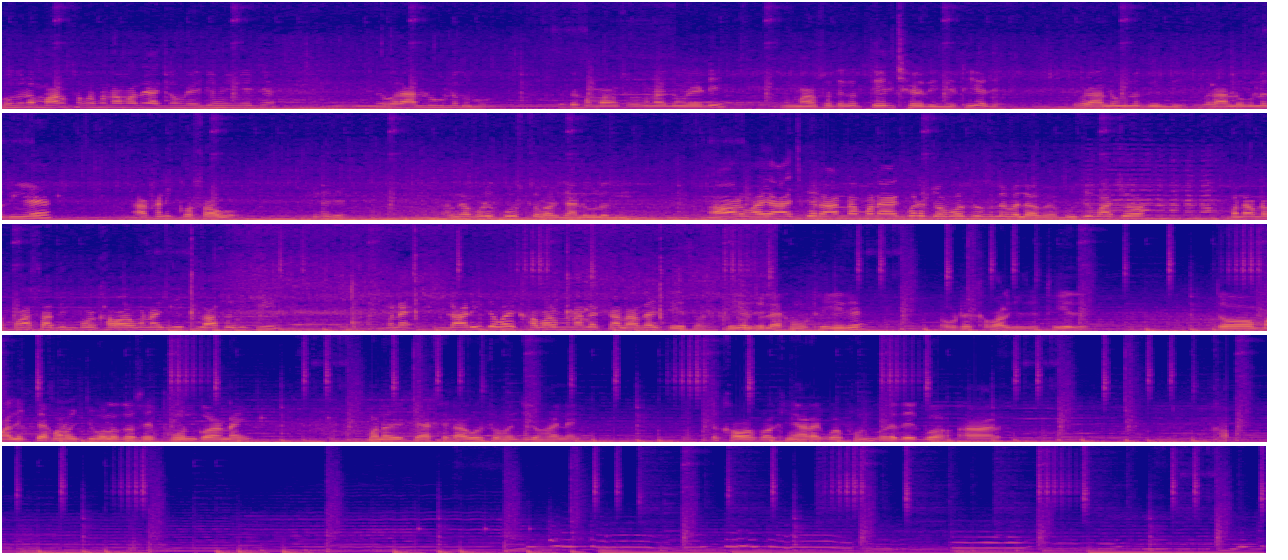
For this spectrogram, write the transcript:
বন্ধুরা, মাংস কষানো আমাদের একদম রেডি হয়ে গেছে এবার আলুগুলো দেবো। দেখো, মাংস কষানো একদম রেডি মাংস থেকে তেল ছেড়ে দিয়েছে, ঠিক আছে? এবার আলুগুলো দিয়ে দিই। এবার আলুগুলো দিয়ে আখানি কষাবো, ঠিক আছে? হালকা করে কষতে হবে আর কি আলুগুলো দিয়ে। আর ভাই, আজকে রান্না মানে একবারে জবরদস্ত লেভেলে হবে। বুঝতে পারছ? মানে আমরা পাঁচ, সাত দিন পর খাবার বানাইছি প্লাস হচ্ছে কি? মানে গাড়িতে ভাই খাবার বানালে একটা আলাদাই টেস্ট হয়, ঠিক আছে? এখন উঠে গেছে উঠে খাবার খেয়েছে, ঠিক আছে? তো মালিকটা এখনও কী বলো তো সে ফোন করে নাই। মানে ট্যাক্সের কাগজটা কি হয় নাই। তো খাওয়ার পর খেয়ে আর একবার ফোন করে দেখব আর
